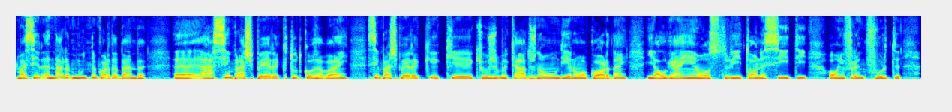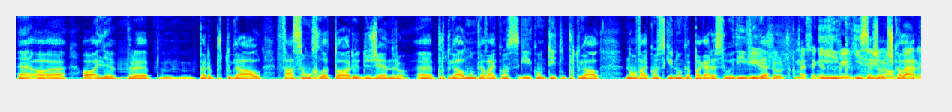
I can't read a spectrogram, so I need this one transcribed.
vai ser andar muito na corda bamba. Uh, há sempre à espera que tudo corra bem, sempre à espera que, que, que, os mercados não, um dia não acordem e alguém em Wall Street ou na City ou em Frankfurt uh, uh, olhe para, para Portugal, faça um relatório do género Portugal nunca vai conseguir, com o título Portugal não vai conseguir nunca pagar a sua dívida. E os juros comecem a e, subir e, e seja o descalabro.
